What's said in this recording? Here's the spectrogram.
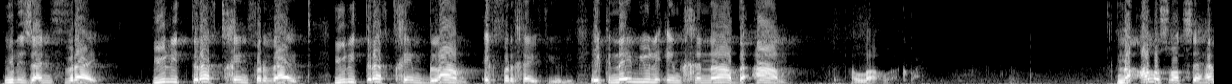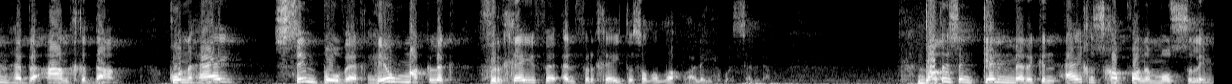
Jullie zijn vrij. Jullie treft geen verwijt. Jullie treft geen blaam. Ik vergeef jullie. Ik neem jullie in genade aan. Allahu akbar. Na alles wat ze hem hebben aangedaan. Kon hij simpelweg, heel makkelijk vergeven en vergeten, sallallahu alayhi wasallam. Dat is een kenmerk, een eigenschap van een moslim.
